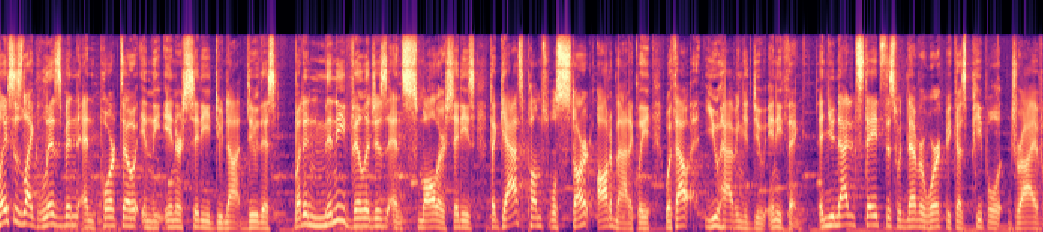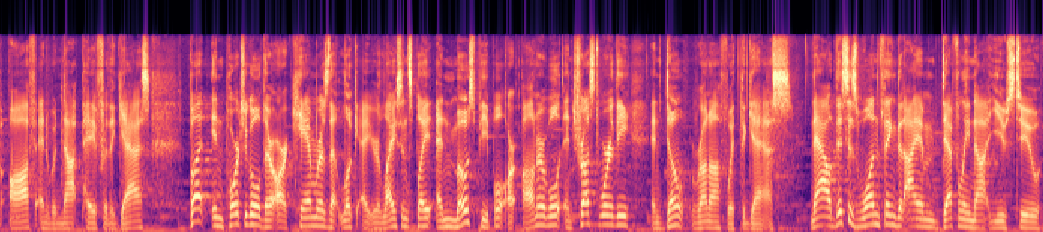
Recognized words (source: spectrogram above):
Places like Lisbon and Porto in the inner city do not do this, but in many villages and smaller cities, the gas pumps will start automatically without you having to do anything. In United States, this would never work because people drive off and would not pay for the gas. But in Portugal, there are cameras that look at your license plate, and most people are honorable and trustworthy and don't run off with the gas. Now, this is one thing that I am definitely not used to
